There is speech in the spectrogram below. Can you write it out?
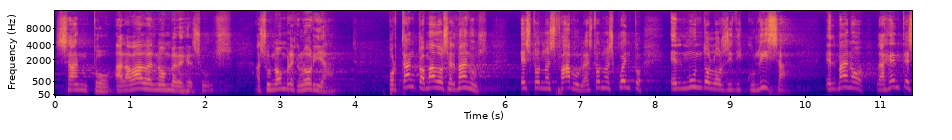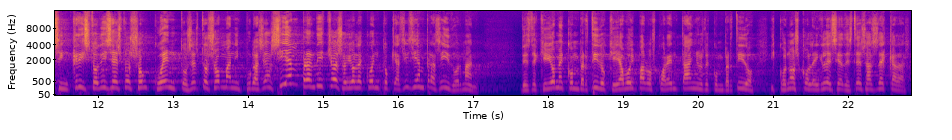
Santo. Alabado el nombre de Jesús. A su nombre gloria. Por tanto, amados hermanos, esto no es fábula, esto no es cuento. El mundo los ridiculiza Hermano, la gente sin Cristo dice, estos son cuentos, estos son manipulaciones. Siempre han dicho eso, yo le cuento que así siempre ha sido, hermano. Desde que yo me he convertido, que ya voy para los 40 años de convertido y conozco la iglesia desde esas décadas,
